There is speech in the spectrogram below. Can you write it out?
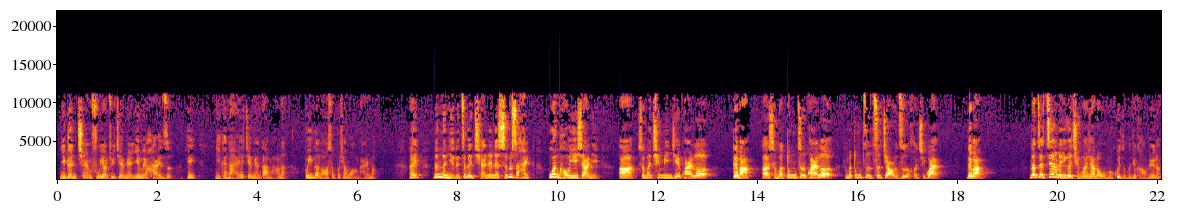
你跟前夫要去见面，因为孩子，嘿，你跟他还要见面干嘛呢？不应该老死不相往来吗？哎，那么你的这个前任呢，是不是还问候一下你啊？什么清明节快乐，对吧？啊，什么冬至快乐，什么冬至吃饺子，好奇怪，对吧？那在这样的一个情况下呢，我们会怎么去考虑呢？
